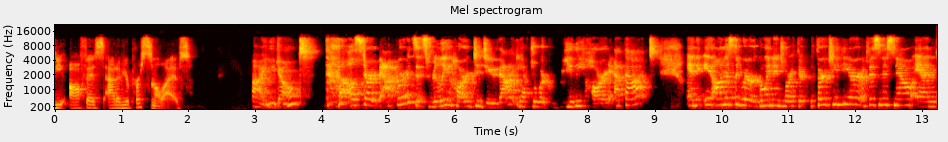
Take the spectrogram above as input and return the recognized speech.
the office out of your personal lives? Uh, you don't. I'll start backwards. It's really hard to do that. You have to work really hard at that. And it, honestly, we're going into our thir- 13th year of business now, and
